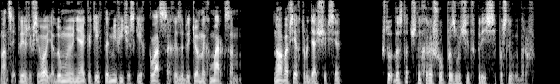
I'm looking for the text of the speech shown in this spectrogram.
Нации, прежде всего, я думаю не о каких-то мифических классах, изобретенных Марксом, но обо всех трудящихся, что достаточно хорошо прозвучит в прессе после выборов.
